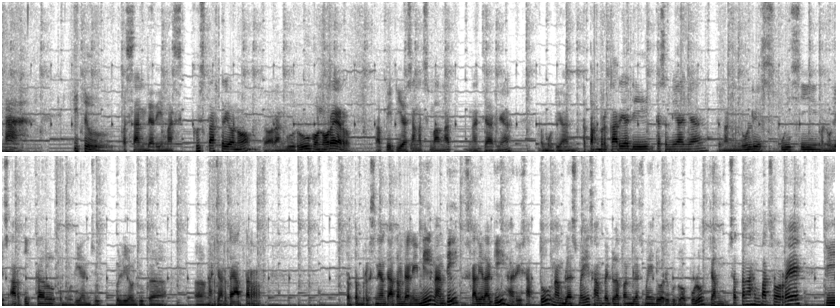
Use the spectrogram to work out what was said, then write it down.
Nah, itu pesan dari Mas Gustaf Triyono, seorang guru honorer, tapi dia sangat semangat ngajarnya, kemudian tetap berkarya di keseniannya dengan menulis puisi, menulis artikel, kemudian ju- beliau juga eh, ngajar teater. Tetap berkesenian teater dan ini nanti sekali lagi hari Sabtu 16 Mei sampai 18 Mei 2020 jam setengah 4 sore di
